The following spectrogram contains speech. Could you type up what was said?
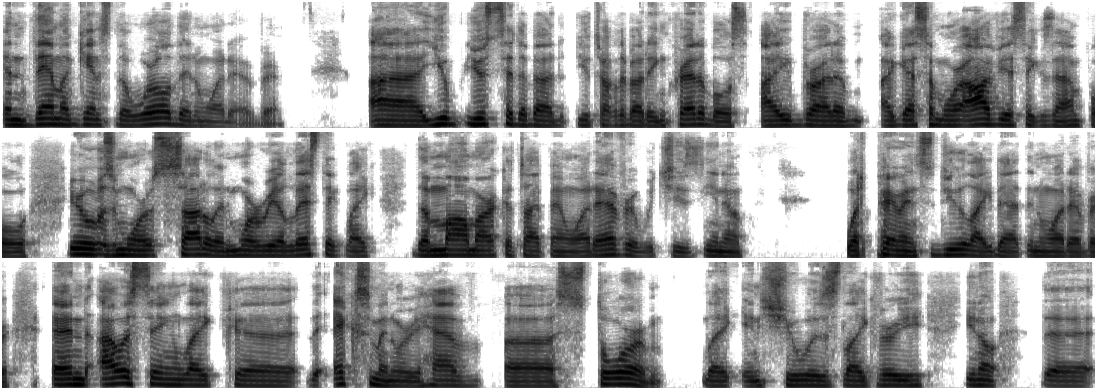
and them against the world and whatever uh you you said about you talked about incredibles. I brought a i guess a more obvious example. It was more subtle and more realistic like the mom archetype and whatever which is you know what parents do like that and whatever. And i was saying like uh the x-men where you have uh storm like and she was like very you know the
